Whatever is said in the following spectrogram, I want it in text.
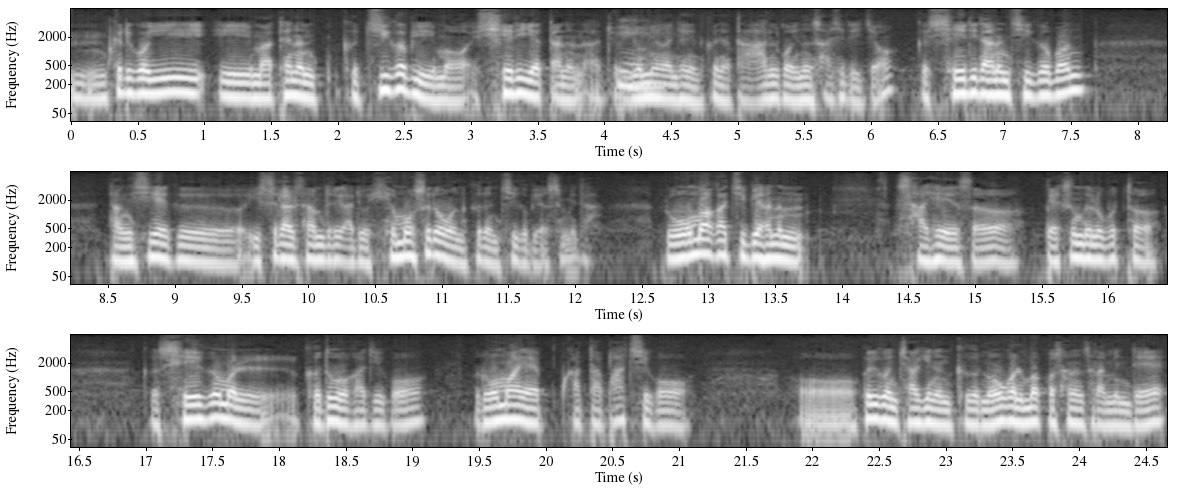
음, 그리고 이, 이 마태는 그 직업이 뭐 셰리였다는 아주 예. 유명한 얘기는 그냥 다 알고 있는 사실이죠. 그 셰리라는 직업은 당시에 그 이스라엘 사람들이 아주 혐오스러운 그런 직업이었습니다. 로마가 지배하는 사회에서 백성들로부터 그 세금을 거두어 가지고 로마에 갖다 바치고 어 그리고 자기는 그 녹을 먹고 사는 사람인데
